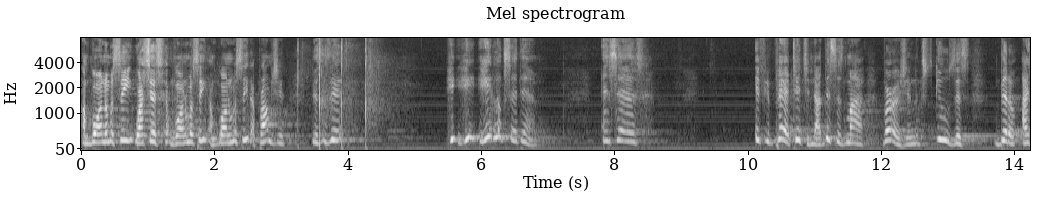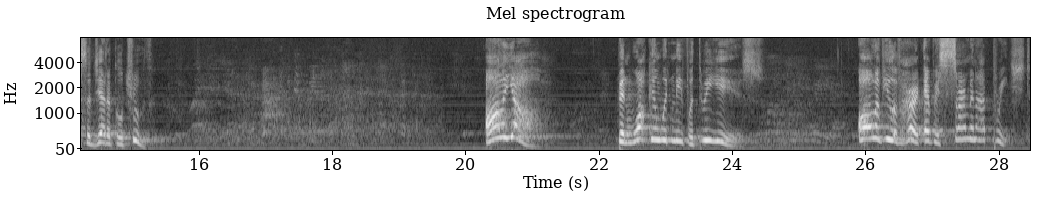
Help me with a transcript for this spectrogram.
I'm going to my seat. Watch this. I'm going to my seat. I'm going to my seat. I promise you. This is it. He, he, he looks at them and says, if you pay attention, now this is my version, excuse this bit of eisegetical truth. All of y'all been walking with me for three years. All of you have heard every sermon I preached.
